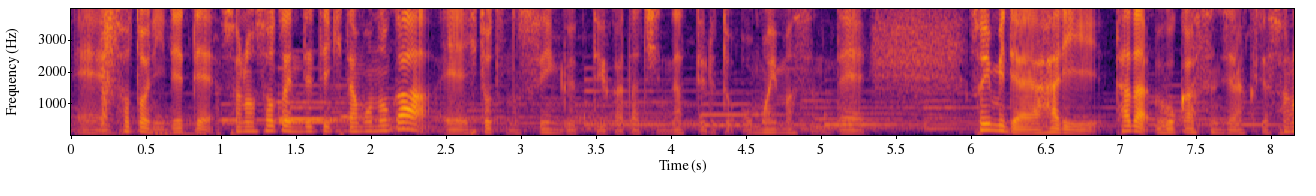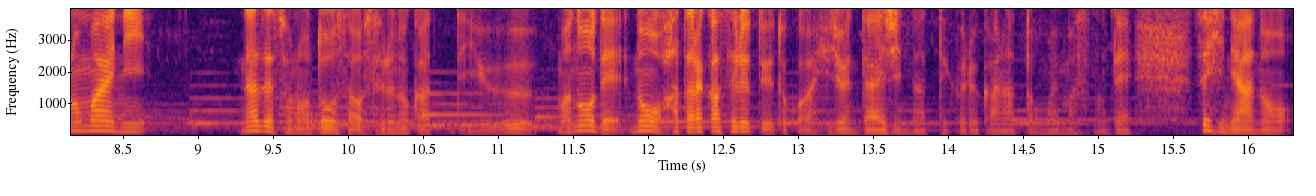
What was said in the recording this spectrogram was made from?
えー、外に出てその外に出てきたものが、えー、一つのスイングっていう形になってると思いますんでそういう意味ではやはりただ動かすんじゃなくてその前になぜその動作をするのかっていう、まあ、脳で脳を働かせるというところが非常に大事になってくるかなと思いますのでぜひねあの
